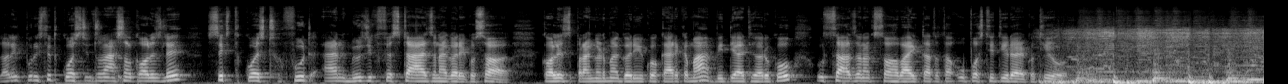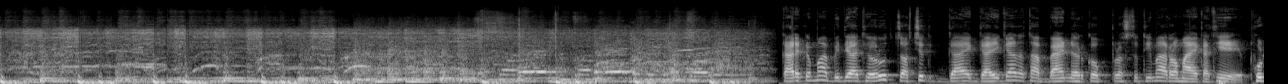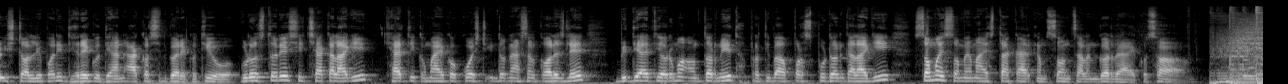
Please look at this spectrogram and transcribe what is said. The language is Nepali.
ललितपुर स्थित Quest international कलेजले six Quest food and music festa आयोजना गरेको छ। कलेज प्राङ्गणमा गरिएको कार्यक्रममा विद्यार्थीहरूको उत्साहजनक सहभागिता तथा उपस्थिति रहेको थियो। कार्यक्रममा विद्यार्थीहरू चर्चित गायक गायिका तथा ब्यान्डहरूको प्रस्तुतिमा रमाएका थिए। फुड स्टलले पनि धेरैको ध्यान आकर्षित गरेको थियो। गुणस्तरीय शिक्षाका लागि ख्याति कमाएको क्वेस्ट इन्टरनेसनल कलेजले विद्यार्थीहरूमा अन्तर्निहित प्रतिभा प्रस्फुटनका लागि समय समयमा यस्ता कार्यक्रम सञ्चालन गर्दै आएको छ।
